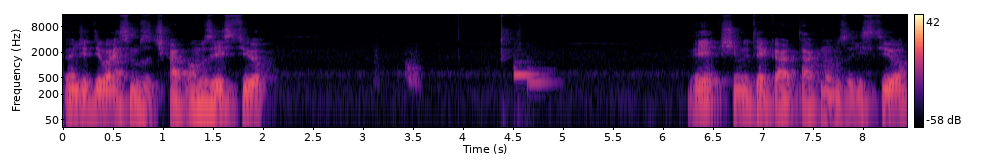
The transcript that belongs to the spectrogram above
Önce device'ımızı çıkartmamızı istiyor. Ve şimdi tekrar takmamızı istiyor.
